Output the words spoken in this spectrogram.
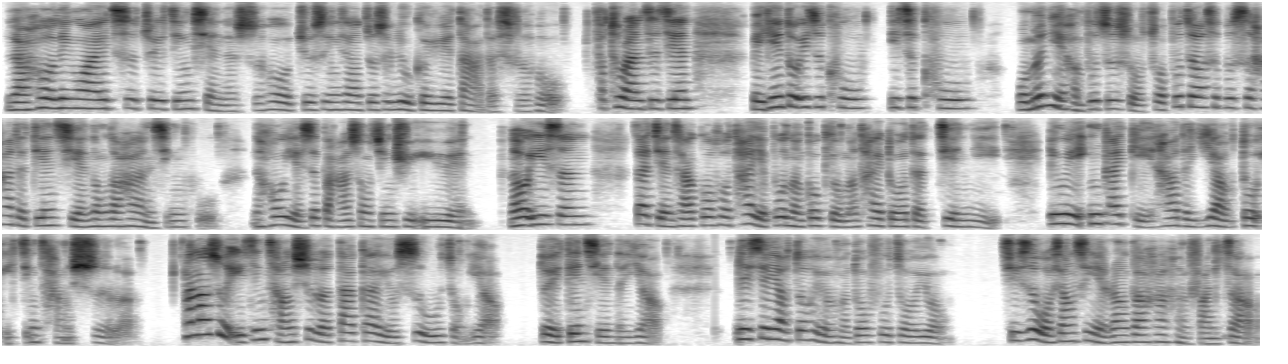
然后另外一次最惊险的时候，就是印象就是六个月大的时候，他突然之间每天都一直哭，一直哭。我们也很不知所措，不知道是不是他的癫痫弄到他很辛苦，然后也是把他送进去医院。然后医生在检查过后，他也不能够给我们太多的建议，因为应该给他的药都已经尝试了。他那时候已经尝试了大概有四五种药，对癫痫的药，那些药都会有很多副作用。其实我相信也让到他很烦躁，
